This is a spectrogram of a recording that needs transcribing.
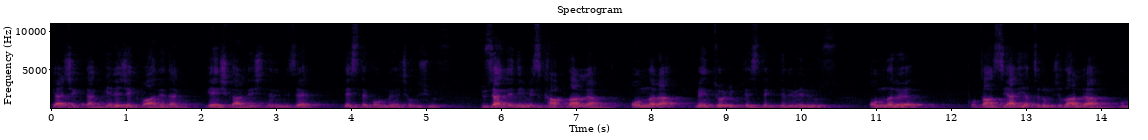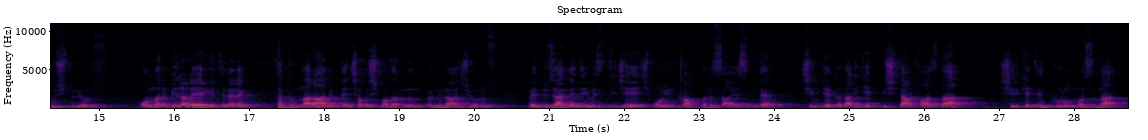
gerçekten gelecek vadeden genç kardeşlerimize destek olmaya çalışıyoruz. Düzenlediğimiz kamplarla onlara mentörlük destekleri veriyoruz. Onları potansiyel yatırımcılarla buluşturuyoruz. Onları bir araya getirerek takımlar halinde çalışmalarının önünü açıyoruz ve düzenlediğimiz DJH oyun kampları sayesinde şimdiye kadar 70'ten fazla şirketin kurulmasına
